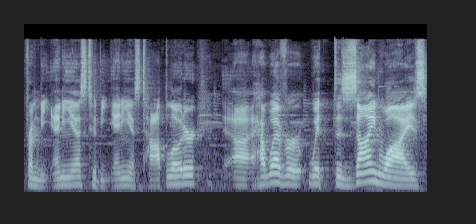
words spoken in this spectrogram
from the NES to the NES top loader. Uh, however, with design-wise,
